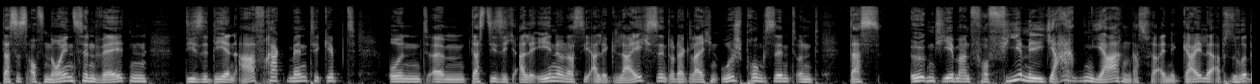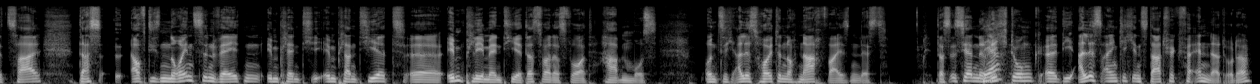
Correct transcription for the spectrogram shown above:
dass es auf 19 Welten diese DNA-Fragmente gibt und ähm, dass die sich alle ähneln und dass sie alle gleich sind oder gleichen Ursprungs sind und dass irgendjemand vor vier Milliarden Jahren, das für eine geile, absurde Zahl, das auf diesen 19 Welten implantiert, äh, implementiert, das war das Wort, haben muss und sich alles heute noch nachweisen lässt. Das ist ja eine ja. Richtung, äh, die alles eigentlich in Star Trek verändert, oder?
